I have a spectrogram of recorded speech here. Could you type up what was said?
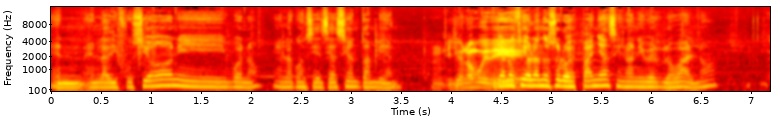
en, en la difusión y, bueno, en la concienciación también. I jo no vull dir... Ya no estoy hablando solo de España, sino a nivel global, ¿no?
